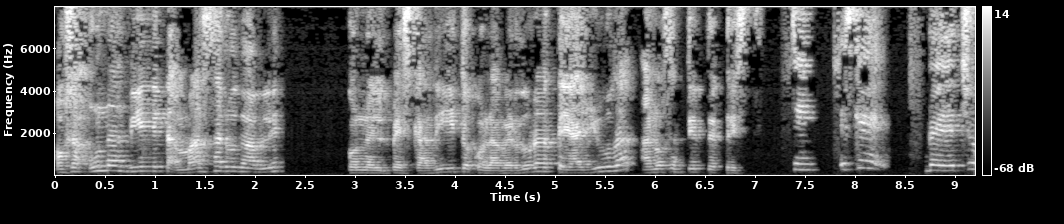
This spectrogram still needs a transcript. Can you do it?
O sea, una dieta más saludable con el pescadito, con la verdura, te ayuda a no sentirte triste. Sí, es que de hecho,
